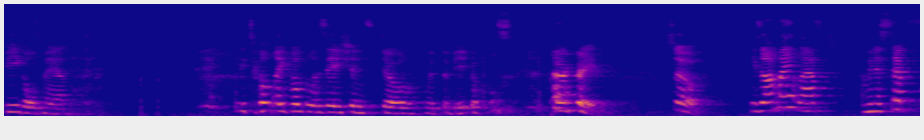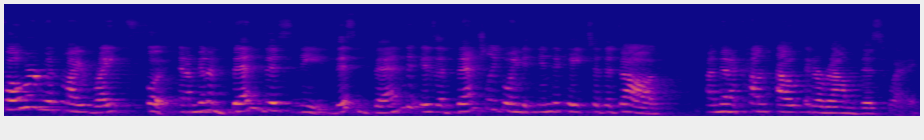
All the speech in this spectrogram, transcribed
Beagles, man. you don't like vocalizations, do with the beagles. All right, so he's on my left. I'm gonna step forward with my right foot and I'm gonna bend this knee. This bend is eventually going to indicate to the dog, I'm gonna come out and around this way.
